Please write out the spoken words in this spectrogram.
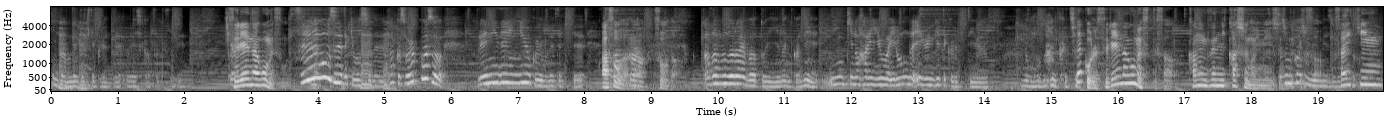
今回も出てきてくれて嬉しかったですね、セレーナ・ゴメスもですセレナ・ゴース出てきましたね、うんうん。なんかそれこそレニー・デイ・ニューヨークにも出てきてあそうだね。そうだ。アダム・ドライバーといいなんかね人気の俳優はいろんな映画に出てくるっていうのもなんかちょっと。結構俺セレーナ・ゴメスってさ完全に歌手のイメージなんだけどさ最近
